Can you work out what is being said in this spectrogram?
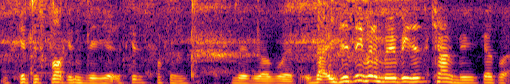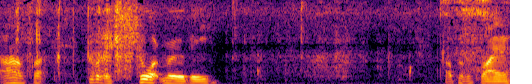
let's get this fucking video. Let's get this fucking movie over with. Is that? Is this even a movie? It count as a movie? Because like, I don't fuck. It's like a short movie. I'll put a fire.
